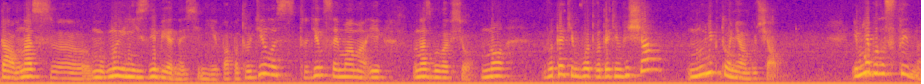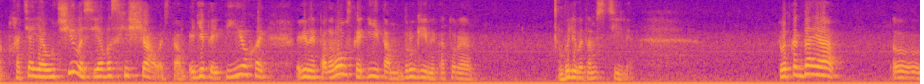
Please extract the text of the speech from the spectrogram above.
Да, у нас, э, мы не из небедной семьи, папа трудилась, трудился и мама, и у нас было все. Но вот этим вот, вот этим вещам, ну, никто не обучал. И мне было стыдно, хотя я училась, я восхищалась там Эдитой Пьехой, Ириной Подоровской и там другими, которые были в этом стиле. И вот когда я э,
